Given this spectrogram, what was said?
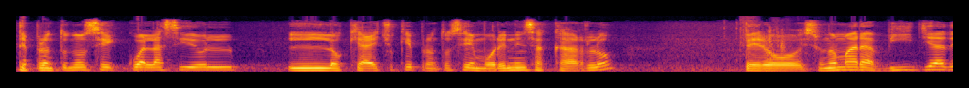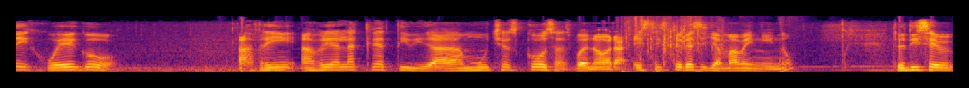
de pronto no sé cuál ha sido lo que ha hecho que pronto se demoren en sacarlo. Pero es una maravilla de juego. Abre, a la creatividad a muchas cosas. Bueno, ahora, esta historia se llama Veneno. Entonces dice,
